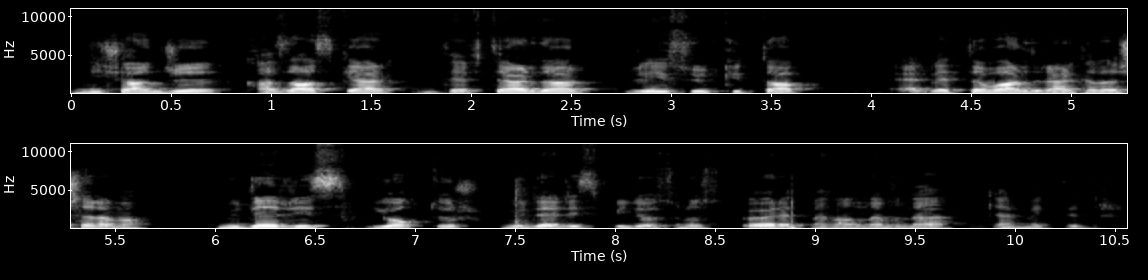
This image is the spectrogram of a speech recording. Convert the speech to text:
Nişancı, kazasker, defterdar, reisül küttab elbette vardır arkadaşlar ama müderris yoktur. Müderris biliyorsunuz öğretmen anlamına gelmektedir.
